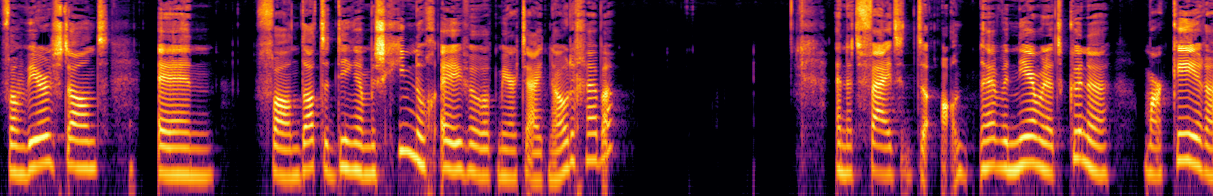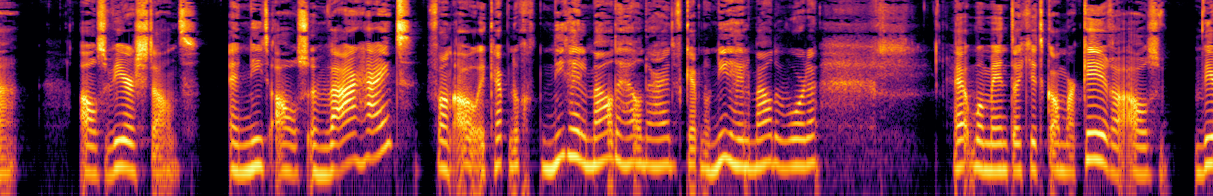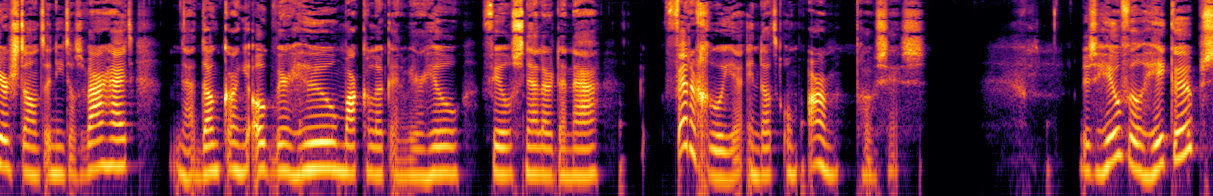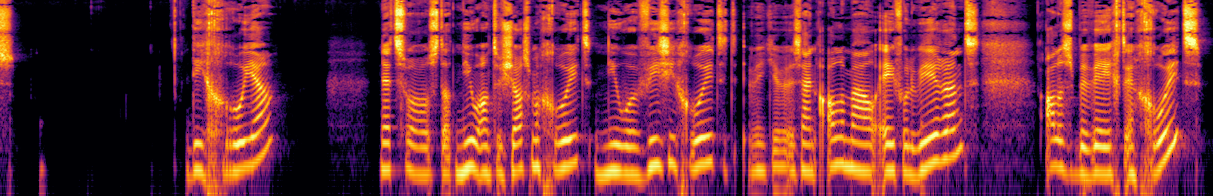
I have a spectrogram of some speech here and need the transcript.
Van weerstand en van dat de dingen misschien nog even wat meer tijd nodig hebben. En het feit dat wanneer we het kunnen markeren als weerstand en niet als een waarheid van oh, ik heb nog niet helemaal de helderheid of ik heb nog niet helemaal de woorden. op het moment dat je het kan markeren als weerstand en niet als waarheid, nou, dan kan je ook weer heel makkelijk en weer heel veel sneller daarna verder groeien in dat omarmproces. Dus heel veel hiccups die groeien. Net zoals dat nieuw enthousiasme groeit, nieuwe visie groeit. Weet je, we zijn allemaal evoluerend. Alles beweegt en groeit.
